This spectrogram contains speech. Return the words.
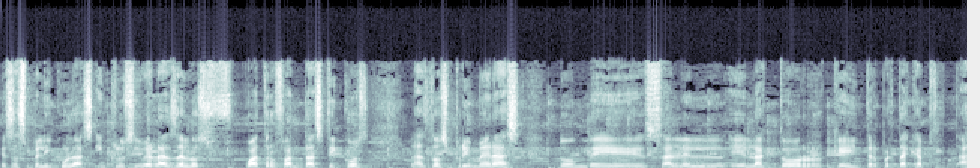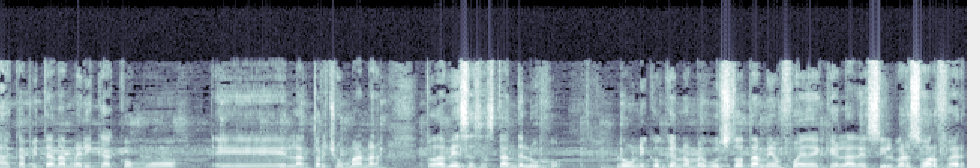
esas películas. Inclusive las de los Cuatro Fantásticos, las dos primeras, donde sale el, actor que interpreta a Capitán América como eh, la antorcha humana, todavía esas están de lujo. Lo único que no me gustó también fue de que la de Silver Surfer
